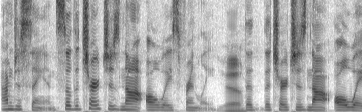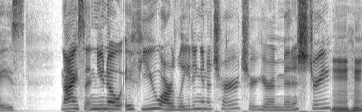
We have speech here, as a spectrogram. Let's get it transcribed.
I'm just saying. So the church is not always friendly. Yeah. The the church is not always nice. And you know, if you are leading in a church or you're in ministry, Mm-hmm.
